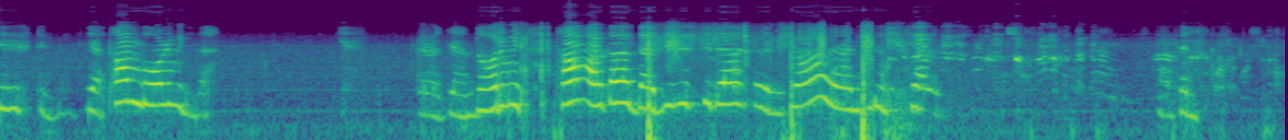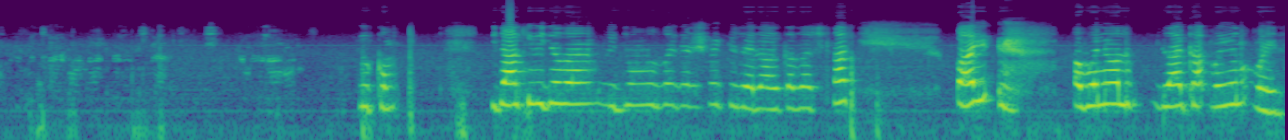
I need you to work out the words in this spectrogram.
Dürüsttü. Ya tam doğru bildi. Evet yani doğru bir tam arkadaşlar dürüsttü demezseniz bir şey var mı yani dürüsttü. Aferin. Yokum. Bir dahaki videoda videomuzda görüşmek üzere arkadaşlar. Bye. Abone olup like atmayı unutmayın.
